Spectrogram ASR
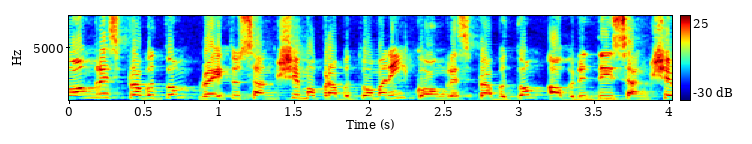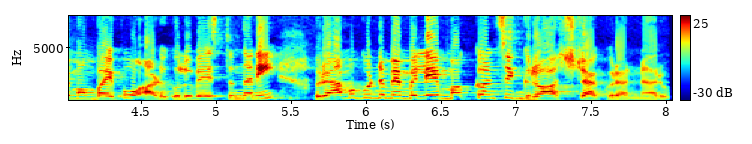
కాంగ్రెస్ ప్రభుత్వం రైతు సంక్షేమ ప్రభుత్వమని కాంగ్రెస్ ప్రభుత్వం అభివృద్ధి సంక్షేమం వైపు అడుగులు వేస్తుందని రామగుండం ఎమ్మెల్యే మక్కన్ సింగ్ రాజ్ ఠాకూర్ అన్నారు.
